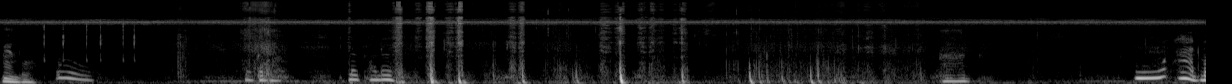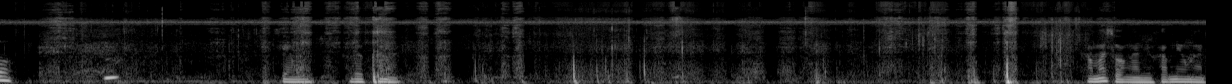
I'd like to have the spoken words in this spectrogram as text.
แม่นบ่โอ้ก็เลิกเขาเลยอาดโอ้อาดบอกเสียงเลิกขนาดเอามาสองงานอยู่ครับแนวงาน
